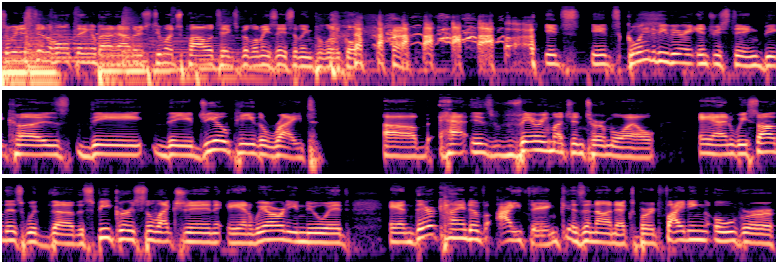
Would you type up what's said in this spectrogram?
So we just did a whole thing about how there's too much politics, but let me say something political. it's it's going to be very interesting because the the GOP, the right, uh, ha- is very much in turmoil. And we saw this with the, the speaker selection, and we already knew it. And they're kind of, I think, as a non expert, fighting over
